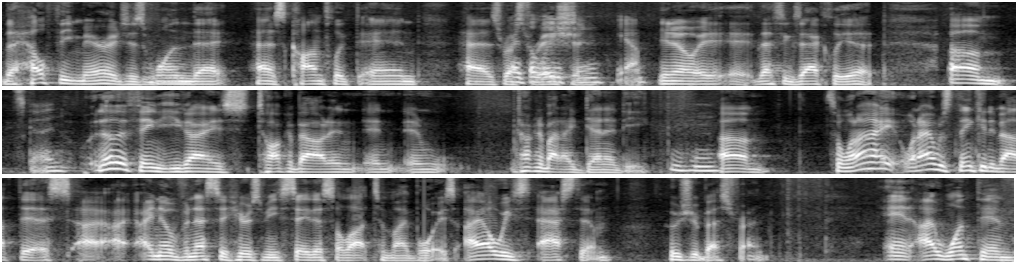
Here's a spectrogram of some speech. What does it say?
the healthy marriage is one that has conflict and has restoration. Resolution, yeah. You know, it, it, that's exactly it. Um, it's good. another thing that you guys talk about, and, and, and we're talking about identity. Um, so when I when I was thinking about this, I, I I know Vanessa hears me say this a lot to my boys. I always ask them, "Who's your best friend?" And I want them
